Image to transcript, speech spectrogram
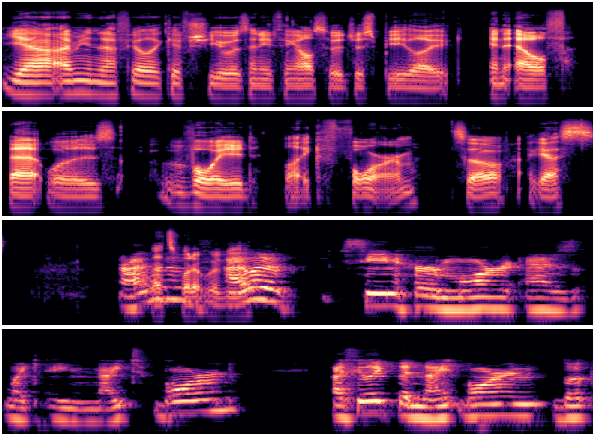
Yeah, I mean, I feel like if she was anything else, it would just be like an elf that was void like form. So I guess I That's what it would've- would I would have seen her more as like a Nightborne. I feel like the Nightborne look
